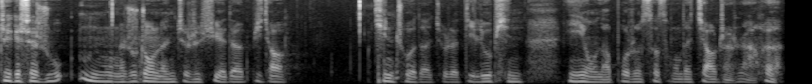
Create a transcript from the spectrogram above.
这个是如嗯，如中人就是学的比较清楚的，就是第六品引用了般若色宗的教证，然后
